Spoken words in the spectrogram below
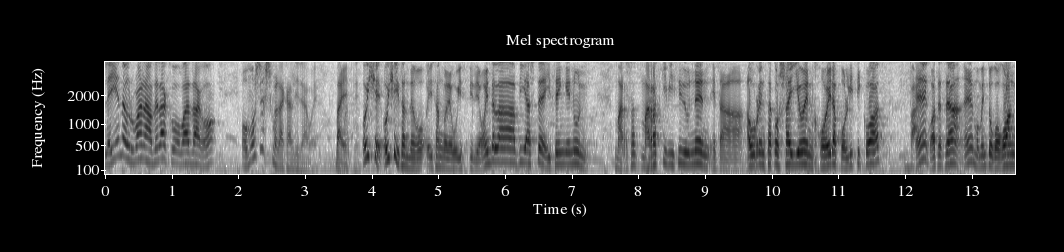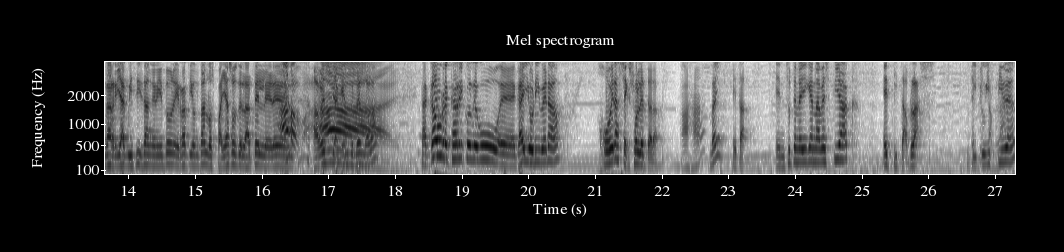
leyenda urbana delako bat dago, homosexualak aldira hauek. Bai, hoxe, hoxe izan dugu, izango dugu izpide. Oain dela bi aste, izen genuen marrazki bizidunen eta aurrentzako saioen joera politikoaz, Bai. eh, goatzezea, eh, momentu gogoangarriak bizi izan genituen irrati hontan los payasos de la tele ere Ah, abestiak entzuten dara. Bai. Eta gaur ekarriko dugu eh, gai hori bera, joera sexualetara, Aha. bai? Eta entzuten egin abestiak, epita blas. Ditu izpide,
